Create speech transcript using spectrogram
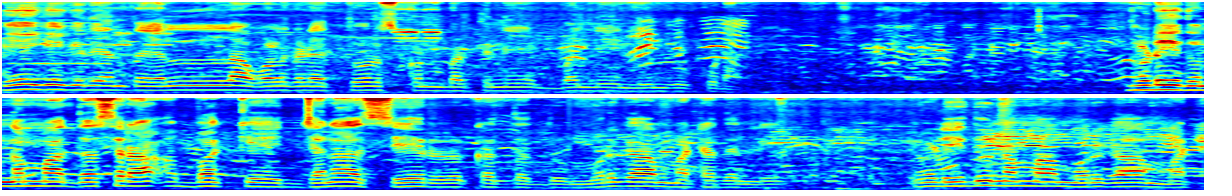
ಹೇಗೇಗಿದೆ ಅಂತ ಎಲ್ಲ ಒಳಗಡೆ ತೋರಿಸ್ಕೊಂಡು ಬರ್ತೀನಿ. ಬನ್ನಿ ನಿಮಗೂ ಕೂಡ. ನೋಡಿ, ಇದು ನಮ್ಮ ದಸರಾ ಹಬ್ಬಕ್ಕೆ ಜನ ಸೇರಿರಕ್ಕಂಥದ್ದು ಮುರುಘಾ ಮಠದಲ್ಲಿ. ನೋಡಿ, ಇದು ನಮ್ಮ ಮುರುಘಾ ಮಠ.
